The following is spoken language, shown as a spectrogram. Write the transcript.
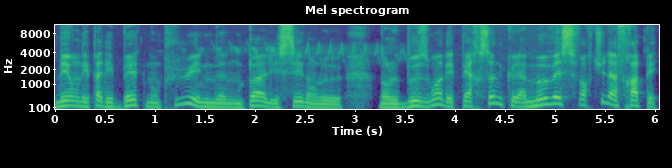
Mais on n'est pas des bêtes non plus et nous n'allons pas laisser dans le, dans le besoin des personnes que la mauvaise fortune a frappées.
